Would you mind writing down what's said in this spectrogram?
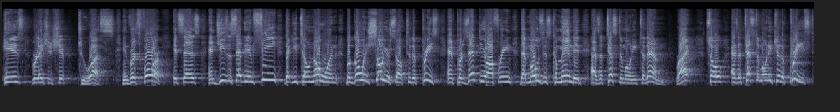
his relationship to us. In verse 4, it says, And Jesus said to him, See that you tell no one, but go and show yourself to the priest and present the offering that Moses commanded as a testimony to them. Right? So, as a testimony to the priest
